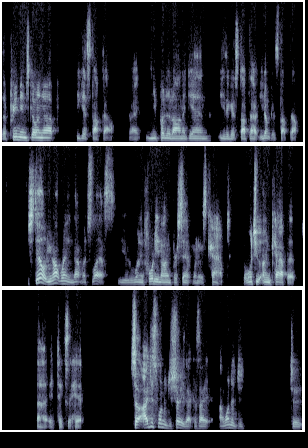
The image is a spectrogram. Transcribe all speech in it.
the premium's going up, you get stopped out, right? And you put it on again, either get stopped out, you don't get stopped out. Still, you're not winning that much less. You're winning 49% when it was capped. But once you uncap it, uh, it takes a hit. So I just wanted to show you that because I, I wanted to, to,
